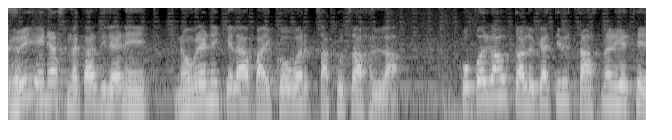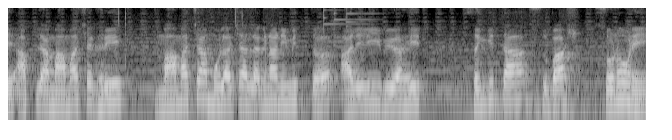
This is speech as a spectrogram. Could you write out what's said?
घरी येण्यास नकार दिल्याने नवऱ्याने केला बायकोवर चाकूचा हल्ला. कोपरगाव तालुक्यातील चाचणळ येथे आपल्या मामाच्या घरी मामाच्या मुलाच्या लग्नानिमित्त आलेली विवाहित संगीता सुभाष सोनवणे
